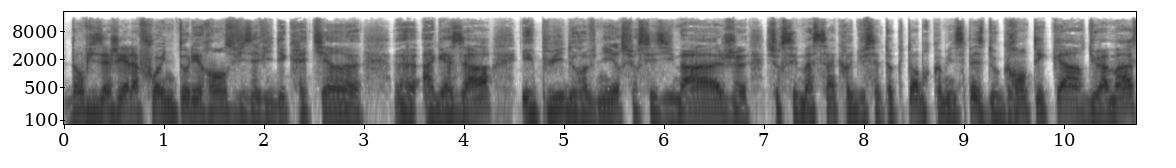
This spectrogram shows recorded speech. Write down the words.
d'envisager à la fois une tolérance vis-à-vis des chrétiens euh, à Gaza, et puis de revenir sur ces images, sur ces massacres du 7 octobre comme une espèce de grand écart du Hamas,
